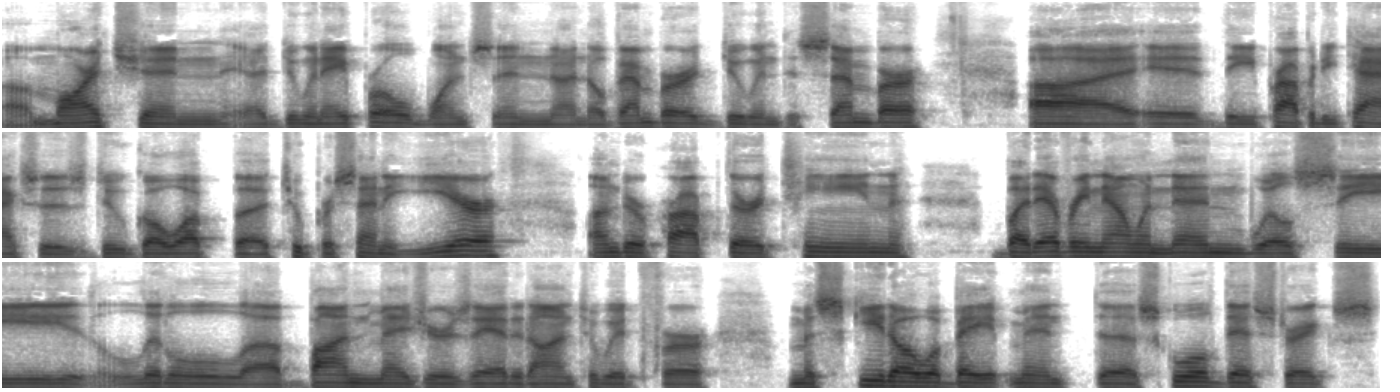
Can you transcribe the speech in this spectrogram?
uh, March and uh, due in April, once in uh, November, due in December. Uh, it, the property taxes do go up uh, 2% a year under Prop 13, but every now and then we'll see little uh, bond measures added onto it for mosquito abatement, uh, school districts,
